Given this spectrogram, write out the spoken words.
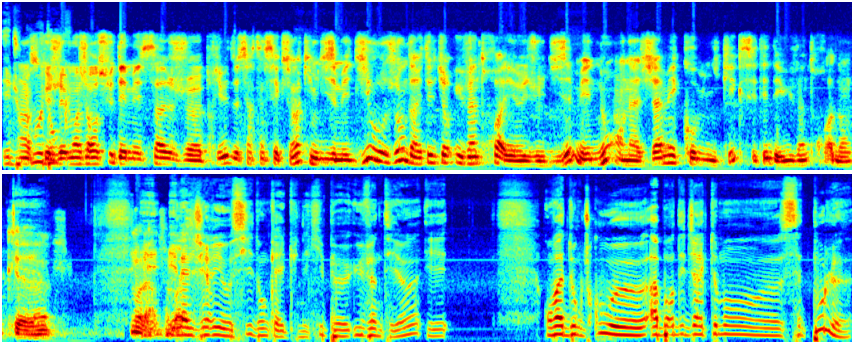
Et du Ah, parce coup, que donc- j'ai- moi j'ai reçu des messages euh, privés de certains sélectionneurs qui me disaient mais dis aux gens d'arrêter de dire U23 et je lui disais mais non on n'a jamais communiqué que c'était des U23 donc euh, voilà. et, l'Algérie aussi, donc avec une équipe euh, U21. Et on va donc du coup euh, aborder directement cette poule.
